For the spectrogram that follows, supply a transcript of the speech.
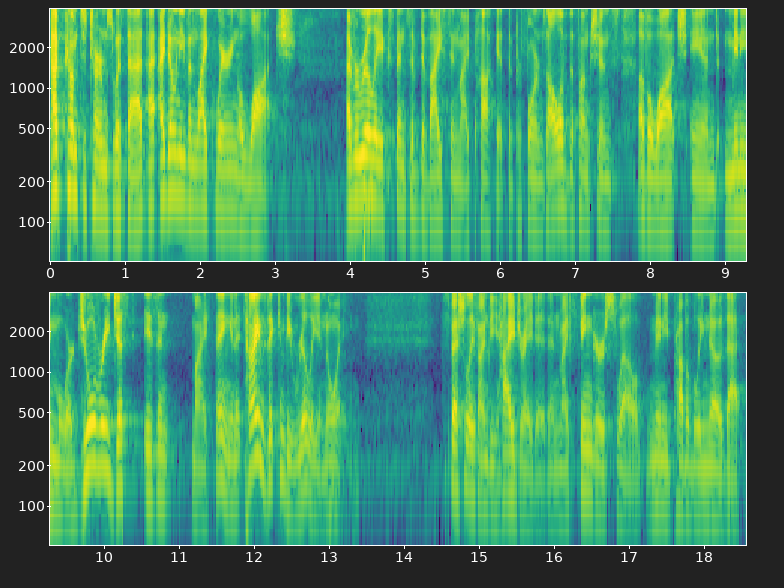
I've come to terms with that. I, I don't even like wearing a watch. I have a really expensive device in my pocket that performs all of the functions of a watch and many more. Jewelry just isn't my thing, and at times it can be really annoying, especially if I'm dehydrated and my fingers swell. Many probably know that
